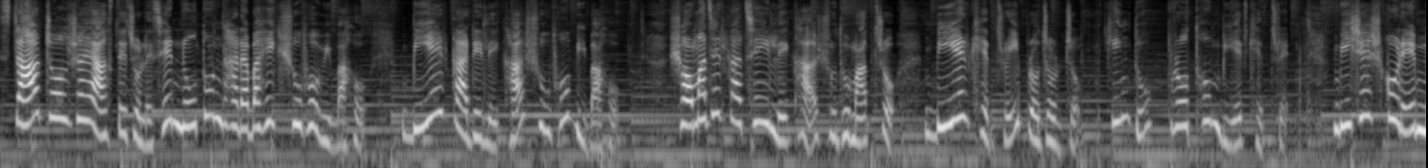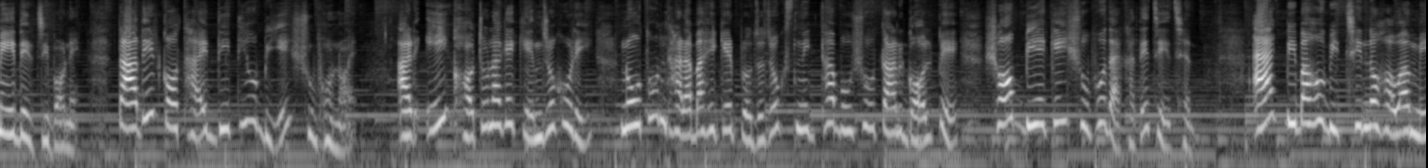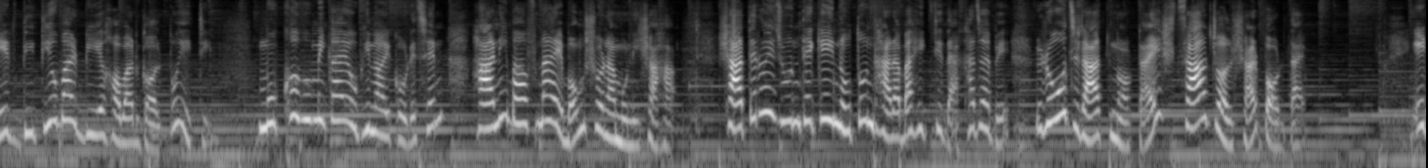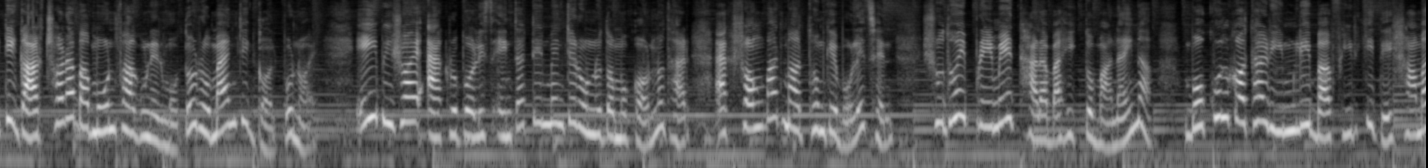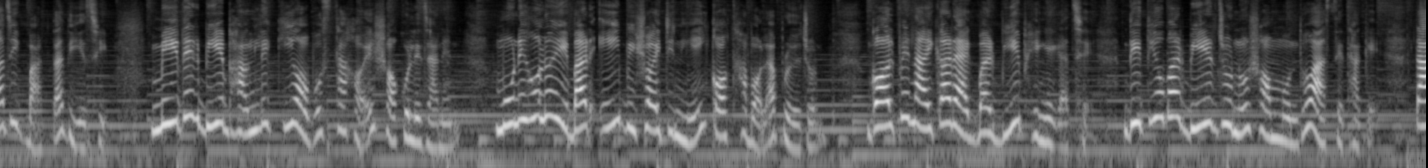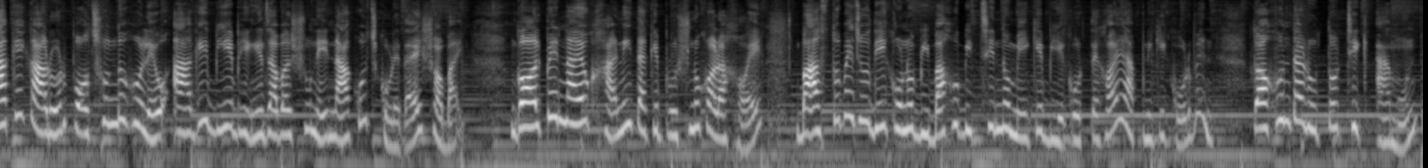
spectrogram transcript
Star জলসায় আসতে চলেছে নতুন ধারাবাহিক শুভ বিবাহ। বিয়ের কার্ডে লেখা শুভ বিবাহ। সমাজের কাছে এই লেখা শুধুমাত্র বিয়ের ক্ষেত্রেই প্রযোজ্য, কিন্তু প্রথম বিয়ের ক্ষেত্রে। বিশেষ করে মেয়েদের জীবনে। তাদের কথায় দ্বিতীয় বিয়ে শুভ নয়। আর এই ঘটনাকে কেন্দ্র করেই নতুন ধারাবাহিকের প্রযোজক স্নিগ্ধা বসু তার গল্পে সব বিয়েকেই শুভ দেখাতে চেয়েছেন। এক বিবাহ বিচ্ছিন্ন হওয়া মেয়ের দ্বিতীয়বার বিয়ে হওয়ার গল্প এটি। মুখ্য ভূমিকায় অভিনয় করেছেন হানি বাফনা এবং সোনামণি সাহা। সতেরোই জুন থেকেই নতুন ধারাবাহিকটি দেখা যাবে রোজ রাত নটায় স্টার জলসার পর্দায়। এটি গাড়ছড়া বা মন ফাগুনের মতো রোম্যান্টিক গল্প নয়। এই বিষয়ে অ্যাক্রোপলিস এন্টারটেনমেন্টের অন্যতম কর্ণধার এক সংবাদ মাধ্যমকে বলেছেন, শুধুই প্রেমের ধারাবাহিক তো মানাই না, বকুল কথা রিমলি বা ফিরকিতে সামাজিক বার্তা দিয়েছি। মেয়েদের বিয়ে ভাঙলে কি অবস্থা হয় সকলে জানেন। মনে হলো এবার এই বিষয়টি নিয়েই কথা বলা প্রয়োজন। গল্পে নায়িকার একবার বিয়ে ভেঙে গেছে, দ্বিতীয়বার বিয়ের জন্য সম্বন্ধ আসতে থাকে। তাকে কারোর পছন্দ হলেও আগে বিয়ে ভেঙে যাওয়া শুনে নাকচ করে দেয় সবাই। গল্পের নায়ক হানি তাকে প্রশ্ন করা হয়, বাস্তবে যদি কোনো বিবাহ বিচ্ছিন্ন মেয়েকে বিয়ে করতে হয়, আপনি কি করবেন? তখন তার উত্তর ঠিক এমন,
